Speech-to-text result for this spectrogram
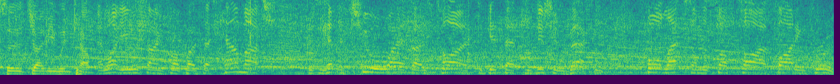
to Jamie Whincup. And like you were saying, Croppo, so how much has he had to chew away at those tyres to get that position back? Four laps on the soft tyre fighting through.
